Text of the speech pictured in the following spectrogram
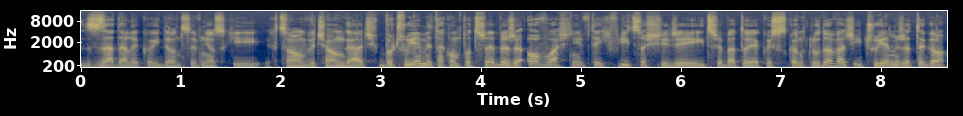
za daleko idące wnioski chcą wyciągać, bo czujemy taką potrzebę, że o właśnie w tej chwili coś się dzieje i trzeba to jakoś skonkludować i czujemy, że tego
